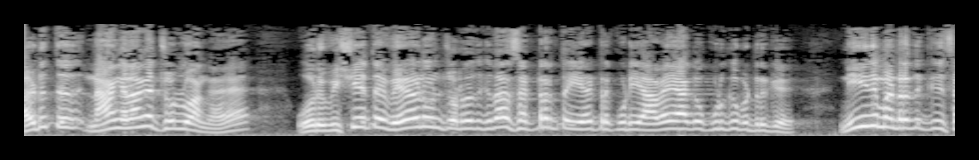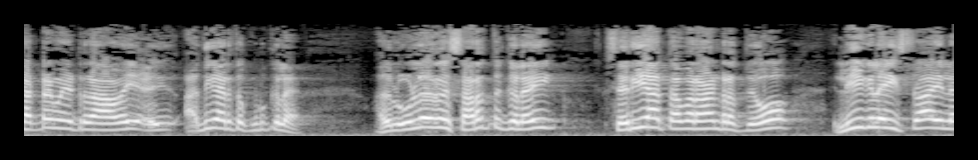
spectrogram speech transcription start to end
அடுத்தது நாங்க தாங்க சொல்லுவாங்க ஒரு விஷயத்தை வேணும்னு சொல்றதுக்கு தான் சட்டத்தை ஏற்றக்கூடிய அவையாக கொடுக்கப்பட்டிருக்கு. நீதிமன்றத்துக்கு சட்டம் ஏற்ற அவை அதிகாரத்தை கொடுக்கல. அதுல உள்ள சரத்துக்களை சரியா தவறான்றதையோ லீகலைஸ்டா இல்ல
